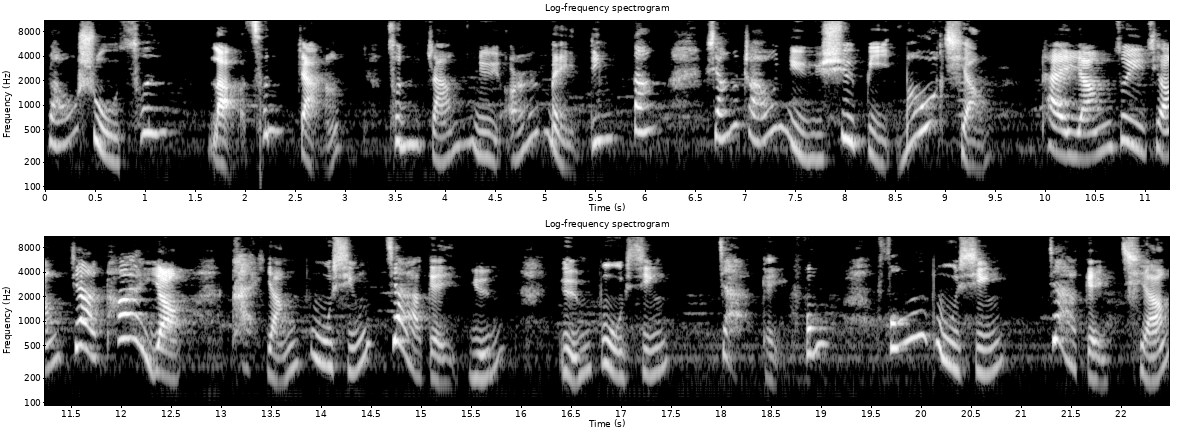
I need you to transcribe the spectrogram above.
老鼠村老村长，村长女儿美叮当，想找女婿比猫强。太阳最强嫁太阳，太阳不行嫁给云。”云不行，嫁给风；风不行，嫁给墙；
